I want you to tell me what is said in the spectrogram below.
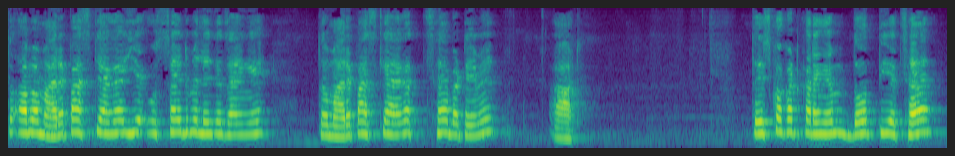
तो अब हमारे पास क्या आएगा? ये उस साइड में लेके जाएँगे। तो हमारे पास क्या आएगा? छह बटे में आठ। तो इसको कट करेंगे हम। दो, तीन, छह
